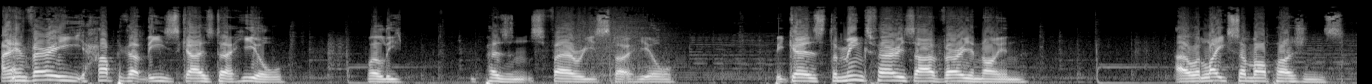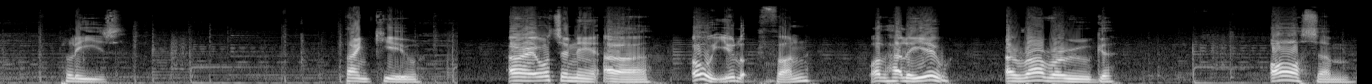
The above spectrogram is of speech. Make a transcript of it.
I am very happy that these guys don't heal. Well, these peasants, fairies don't heal. Because the Minx fairies are very annoying. I would like some more potions. Please. Thank you. Alright, what's in here? Uh, oh, you look fun. What the hell are you? A Rarug. Awesome.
